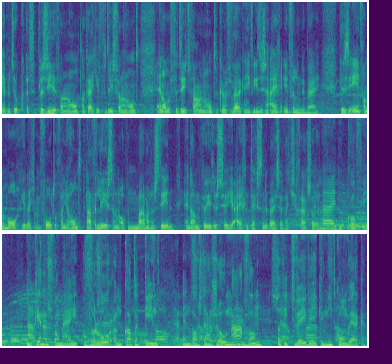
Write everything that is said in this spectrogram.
Je hebt natuurlijk het plezier van een hond, dan krijg je het verdriet van een hond. En om het verdriet van een hond te kunnen verwerken, heeft ieder zijn eigen invulling erbij. Dit is een van de mogelijkheden dat je een foto van je hond laat lezen op een marmeren steen. En dan kun je dus je eigen teksten erbij zetten wat je graag zou willen. Bij de koffie. Een kennis van mij verloor een kattenkind en was daar zo naar van dat hij twee weken niet kon werken.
